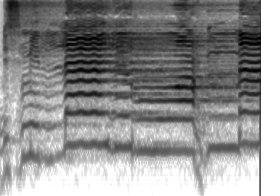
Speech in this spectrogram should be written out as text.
بسم الله الرحمن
